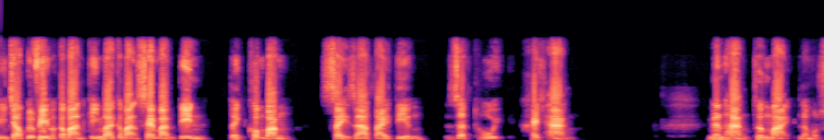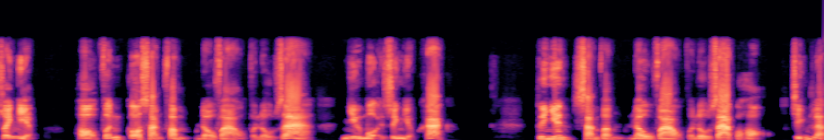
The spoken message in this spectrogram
Kính chào quý vị và các bạn, kính mời các bạn xem bản tin Techcombank xảy ra tai tiếng giật hụi khách hàng. Ngân hàng thương mại là một doanh nghiệp, họ vẫn có sản phẩm đầu vào và đầu ra như mọi doanh nghiệp khác. Tuy nhiên sản phẩm đầu vào và đầu ra của họ chính là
